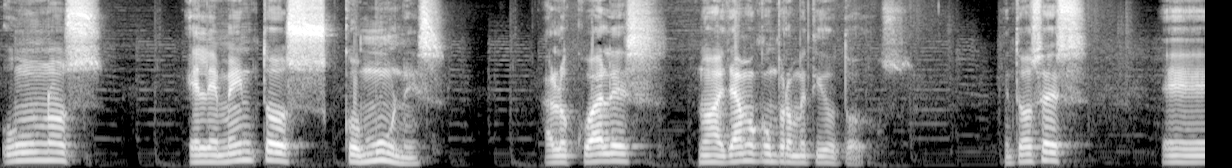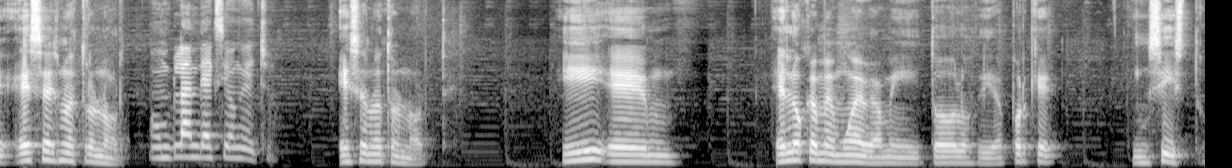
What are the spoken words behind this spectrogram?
unos elementos comunes a los cuales nos hayamos comprometido todos. Entonces, eh, ese es nuestro norte. Un plan de acción hecho. Ese es nuestro norte. Y eh, es lo que me mueve a mí todos los días, porque, insisto,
